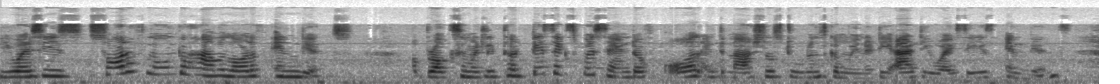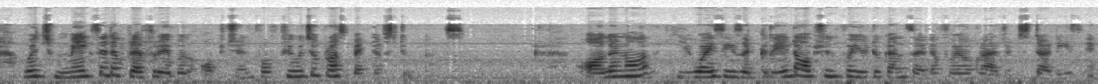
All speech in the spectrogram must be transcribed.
UIC is sort of known to have a lot of Indians. Approximately 36% of all international students community at UIC is Indians, which makes it a preferable option for future prospective students. All in all, UIC is a great option for you to consider for your graduate studies in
